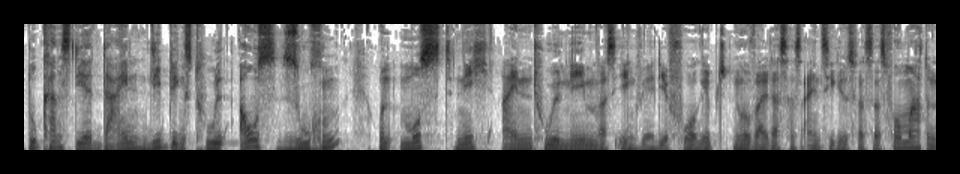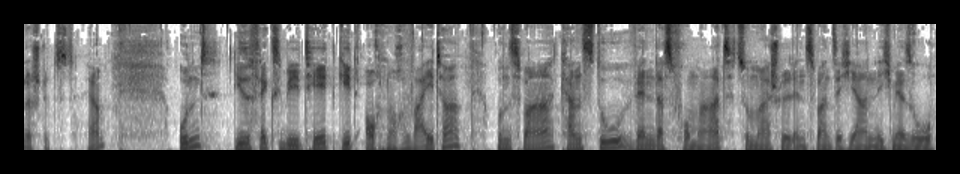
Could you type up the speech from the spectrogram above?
Du kannst dir dein Lieblingstool aussuchen und musst nicht ein Tool nehmen, was irgendwer dir vorgibt, nur weil das das einzige ist, was das Format unterstützt. Ja? Und diese Flexibilität geht auch noch weiter. Und zwar kannst du, wenn das Format zum Beispiel in 20 Jahren nicht mehr so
